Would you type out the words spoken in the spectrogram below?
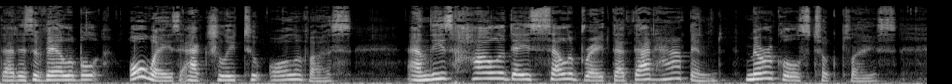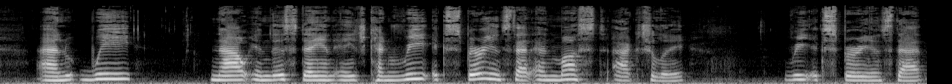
that is available always actually to all of us. And these holidays celebrate that that happened. Miracles took place. And we now in this day and age can re-experience that and must actually re-experience that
